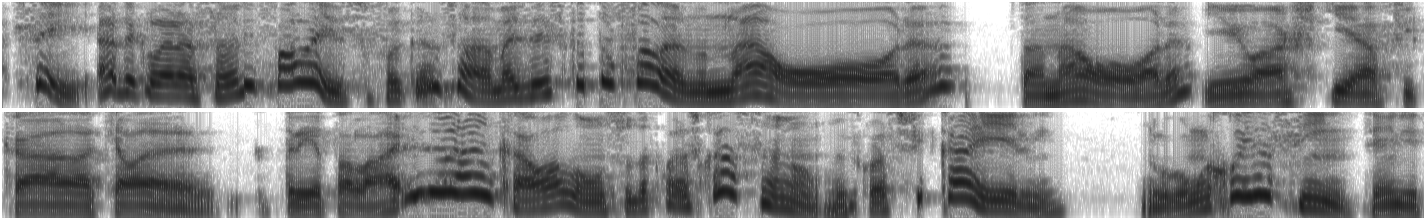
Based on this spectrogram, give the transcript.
Sei, a declaração ele fala isso, foi cancelado. Mas é isso que eu tô falando. Na hora, tá na hora. E eu acho que ia ficar aquela treta lá, eles iam arrancar o Alonso da classificação. Desclassificar ele. Alguma coisa assim, entende?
